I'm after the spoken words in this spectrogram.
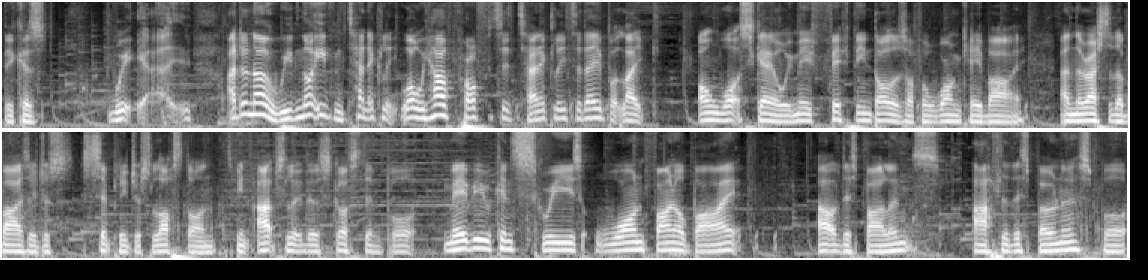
Because we, I, I don't know, we've not even technically, well, we have profited technically today, but like, on what scale? We made $15 off a 1k buy. And the rest of the buys are just simply just lost on. It's been absolutely disgusting, but maybe we can squeeze one final buy out of this balance after this bonus, but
